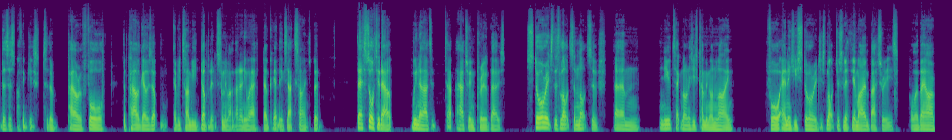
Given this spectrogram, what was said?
there's a, I think it's to the power of four the power goes up every time you double it, something like that. Anyway, don't forget the exact science, but they're sorted out. We know how to, to how to improve those. storage, there's lots and lots of um, new technologies coming online for energy storage. It's not just lithium ion batteries, although they are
